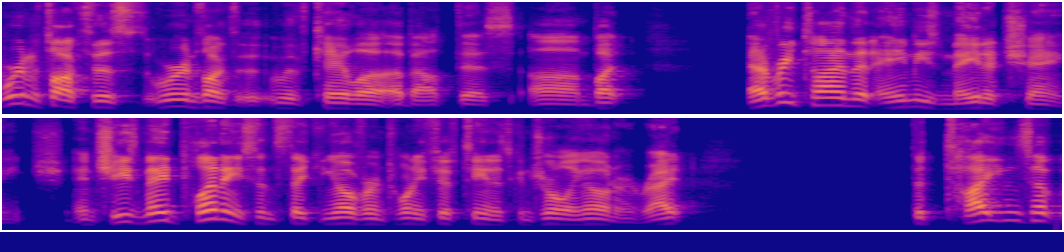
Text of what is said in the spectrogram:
we're going to talk to this, we're going to talk to, with Kayla about this. Um, but every time that Amy's made a change, and she's made plenty since taking over in 2015 as controlling owner, right? The Titans have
